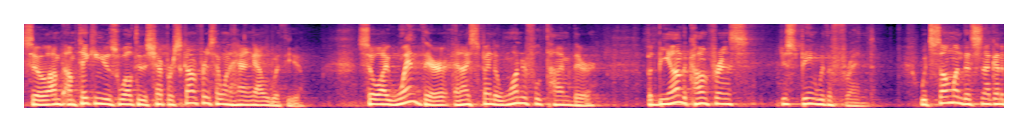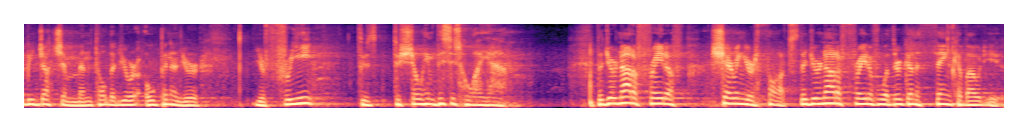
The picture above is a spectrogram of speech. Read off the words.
So I'm, I'm taking you as well to the Shepherds Conference. I want to hang out with you. So I went there, and I spent a wonderful time there. But beyond the conference, just being with a friend with someone that's not going to be judgmental, that you're open and you're, you're free to, to show him this is who I am. That you're not afraid of sharing your thoughts, that you're not afraid of what they're going to think about you.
